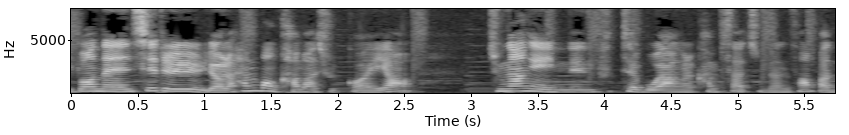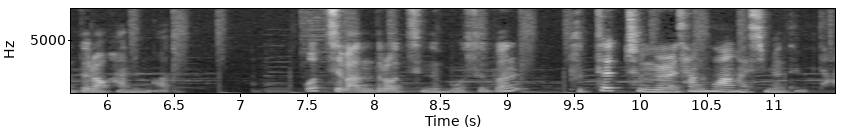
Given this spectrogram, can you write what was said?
이번엔 실을 11번 감아줄 거예요. 중앙에 있는 부채 모양을 감싸주면서 만들어가는 거죠. 꽃이 만들어지는 모습은 부채춤을 상상하시면 됩니다.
